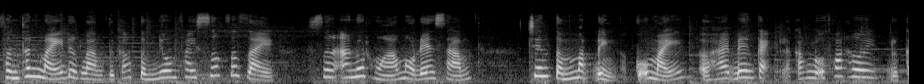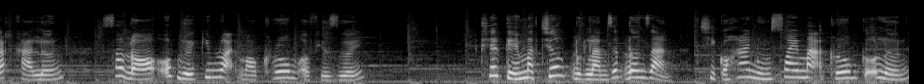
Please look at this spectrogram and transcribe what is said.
Phần thân máy được làm từ các tấm nhôm phay xước rất dày, sơn anode hóa màu đen xám. Trên tấm mặt đỉnh cỗ máy, ở hai bên cạnh là các lỗ thoát hơi được cắt khá lớn, sau đó ốp lưới kim loại màu chrome ở phía dưới. Thiết kế mặt trước được làm rất đơn giản, chỉ có hai núm xoay mạ chrome cỡ lớn,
